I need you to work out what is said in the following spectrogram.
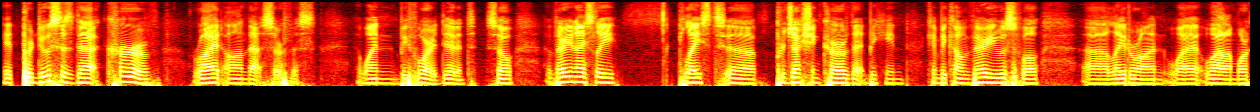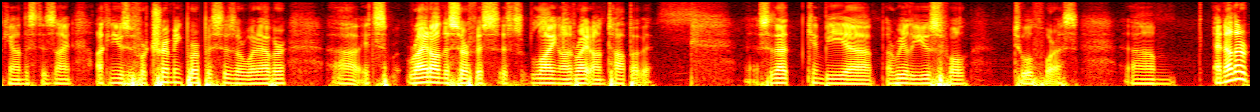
it produces that curve right on that surface when before it didn't. So a very nicely placed uh, projection curve that can, can become very useful uh, later on while, while I'm working on this design. I can use it for trimming purposes or whatever. Uh, it's right on the surface, it's lying on right on top of it. So that can be a, a really useful tool for us. Um, another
